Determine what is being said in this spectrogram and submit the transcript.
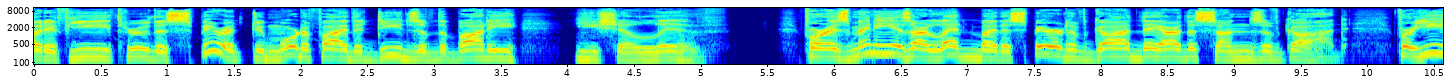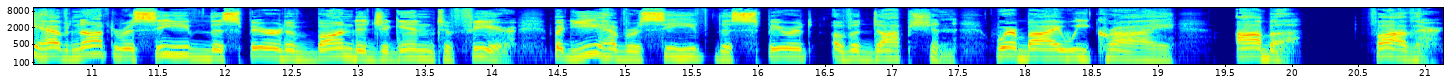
But if ye through the Spirit do mortify the deeds of the body, ye shall live. For as many as are led by the Spirit of God, they are the sons of God. For ye have not received the spirit of bondage again to fear, but ye have received the Spirit of adoption, whereby we cry, Abba, Father.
